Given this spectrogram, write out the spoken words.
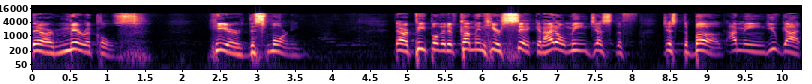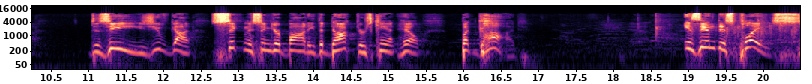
There are miracles here this morning. There are people that have come in here sick, and I don't mean just the, just the bug. I mean, you've got disease, you've got sickness in your body. The doctors can't help. But God is in this place.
